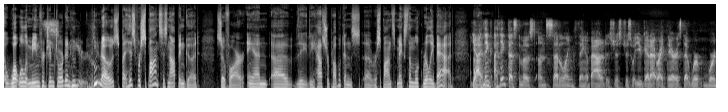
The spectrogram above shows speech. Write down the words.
what will it mean for Jim so Jordan? Who weird, who knows? But his response has not been good so far, and uh, the the House Republicans' uh, response makes them look really bad. Yeah, um, I think I think that's the most unsettling thing about it is just just what you get at right there is that we're we're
